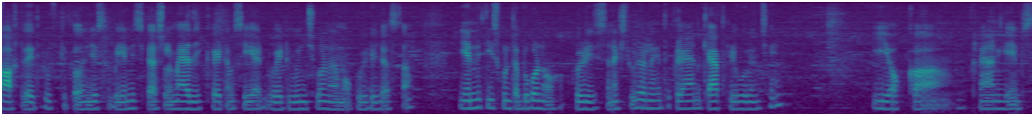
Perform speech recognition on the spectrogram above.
లాస్ట్ అయితే ఫిఫ్టీ థౌసండ్ చేసినప్పుడు ఎన్ని స్పెషల్ మ్యాజిక్ ఐటమ్స్ వీటి గురించి కూడా నేను ఒక వీడియో చేస్తాను ఇవన్నీ తీసుకునేటప్పుడు కూడా ఒక వీడియో చేస్తాను నెక్స్ట్ వీడియోలో అయితే క్లాన్ క్యాపిటల్ గురించి ఈ యొక్క క్లాన్ గేమ్స్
